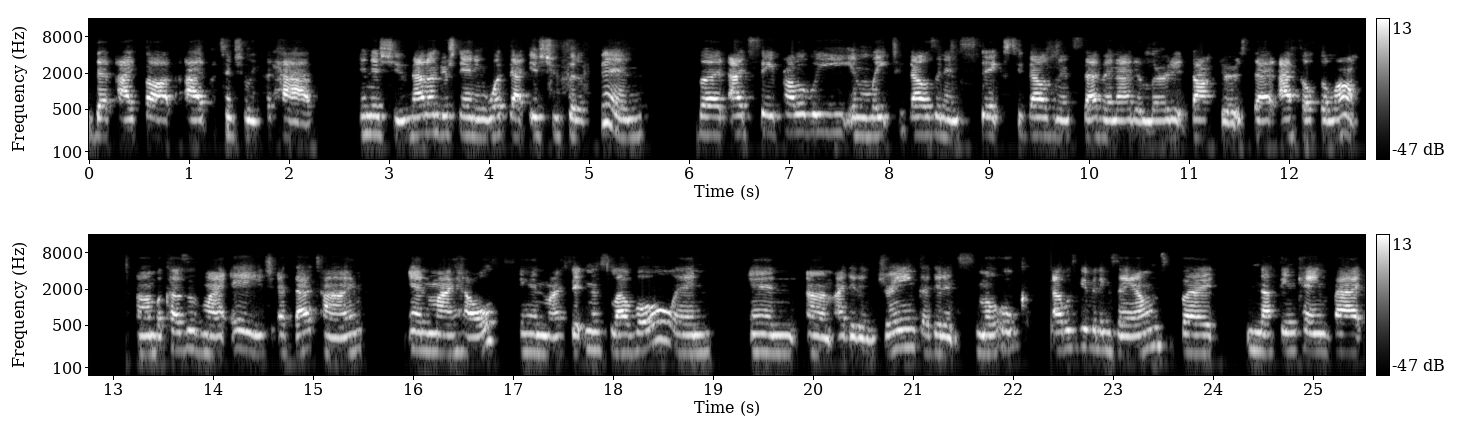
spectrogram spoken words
that I thought I potentially could have an issue, not understanding what that issue could have been. But I'd say probably in late 2006, 2007, I'd alerted doctors that I felt a lump um, because of my age at that time and my health and my fitness level and and um, I didn't drink, I didn't smoke. I was given exams, but nothing came back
